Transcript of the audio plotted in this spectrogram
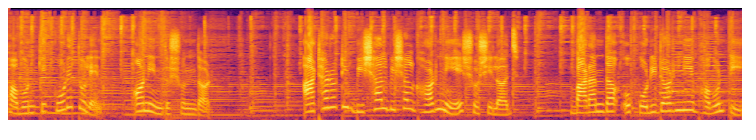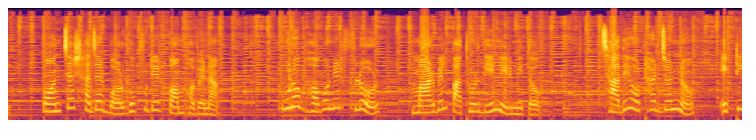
ভবনকে করে তোলেন অনিন্দ সুন্দর আঠারোটি বিশাল বিশাল ঘর নিয়ে শশীলজ বারান্দা ও করিডর নিয়ে ভবনটি পঞ্চাশ হাজার বর্গফুটের কম হবে না। পুরো ভবনের ফ্লোর মার্বেল পাথর দিয়ে নির্মিত। ছাদে ওঠার জন্য একটি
